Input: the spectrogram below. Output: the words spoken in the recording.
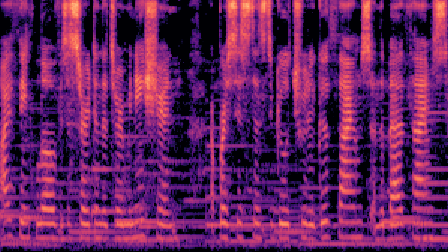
I think love is a certain determination, a persistence to go through the good times and the bad times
